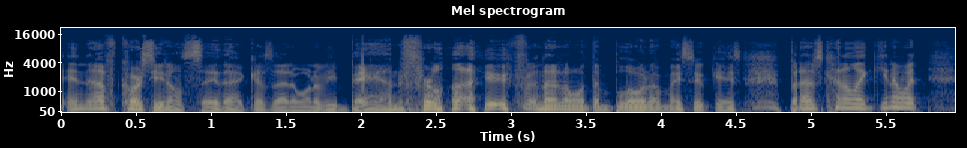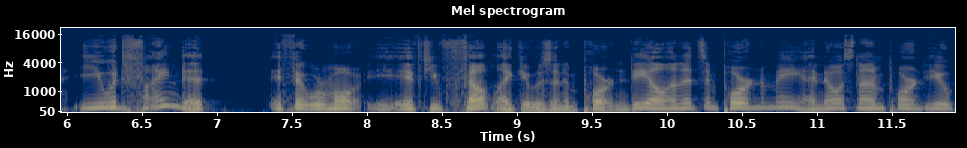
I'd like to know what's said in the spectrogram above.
And of course, you don't say that because I don't want to be banned for life, and I don't want them blowing up my suitcase. But I was kind of like, you know what? You would find it if it were more if you felt like it was an important deal and it's important to me i know it's not important to you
